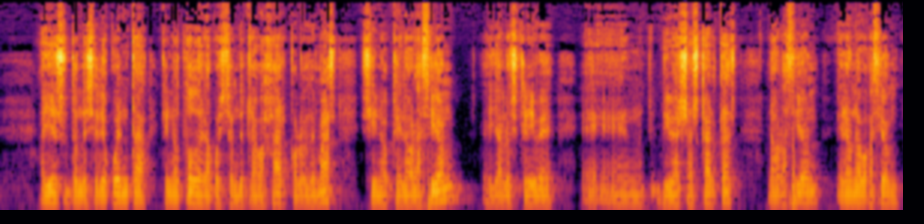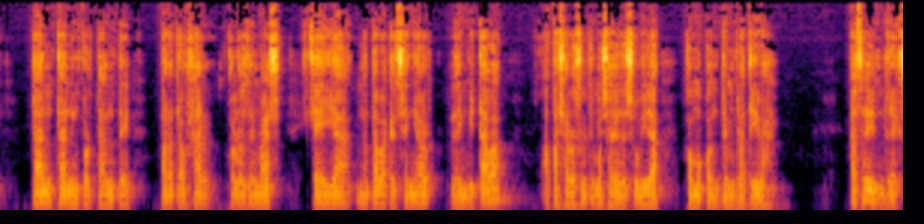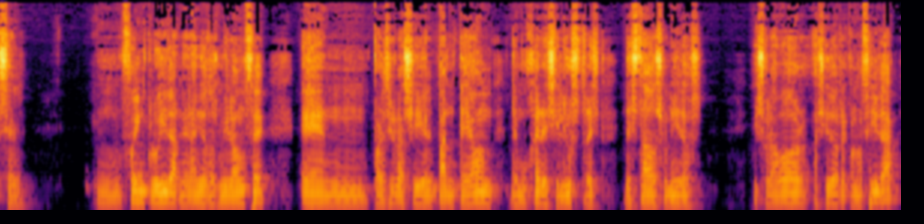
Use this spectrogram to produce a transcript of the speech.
Ahí es donde se dio cuenta que no todo era cuestión de trabajar con los demás, sino que la oración, ella lo escribe en diversas cartas, la oración era una vocación tan, tan importante para trabajar con los demás que ella notaba que el Señor la invitaba a pasar los últimos años de su vida como contemplativa. Catherine Drexel mm, fue incluida en el año 2011 en, por decirlo así, el panteón de mujeres ilustres de Estados Unidos. Y su labor ha sido reconocida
